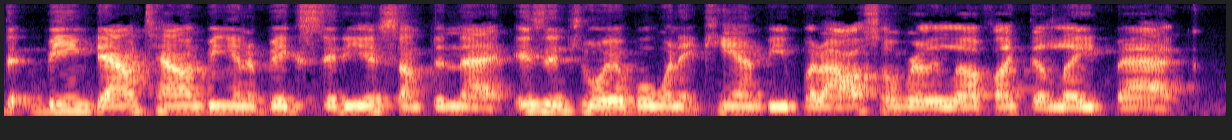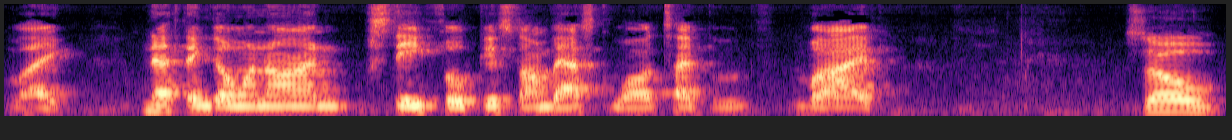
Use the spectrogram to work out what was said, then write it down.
th- being downtown, being in a big city is something that is enjoyable when it can be. But I also really love like the laid back, like nothing going on, stay focused on basketball type of vibe. So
